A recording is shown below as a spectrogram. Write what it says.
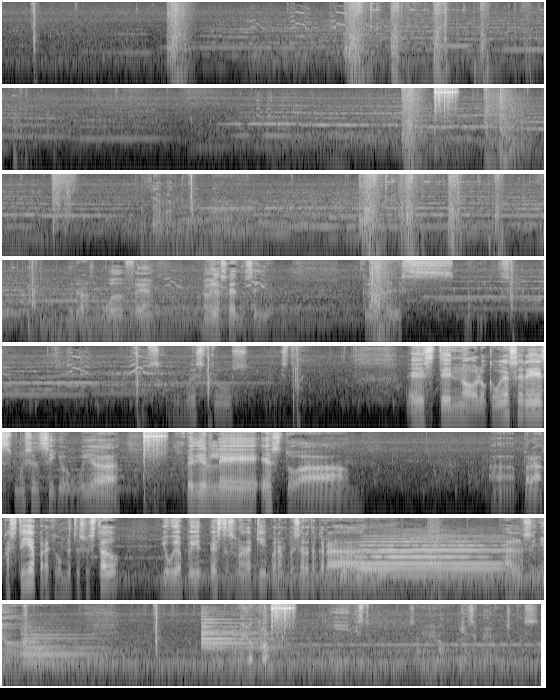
No me digas que el de sello. Creo que es. No, no era el de sello. Vamos estos. Está. Este, no, lo que voy a hacer es muy sencillo. Voy a pedirle esto a, a- para Castilla para que complete su estado. Yo voy a pedir esta zona de aquí para empezar a atacar al, al señor Mameluco. Y listo. O sea, no pienso pedir mucho más.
